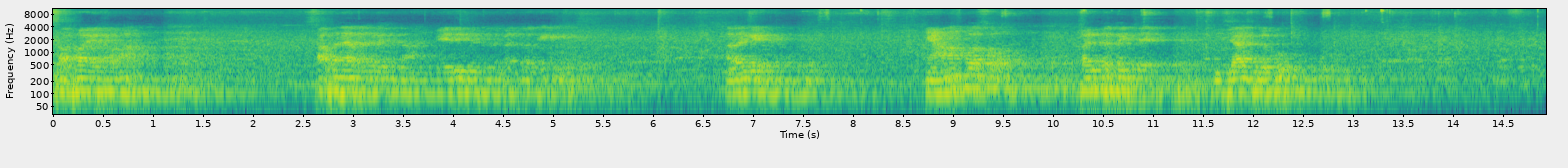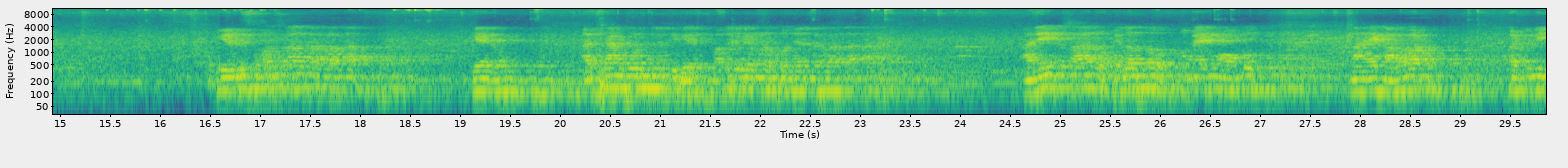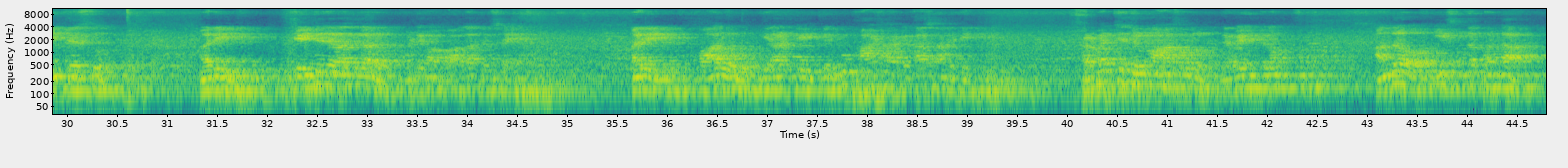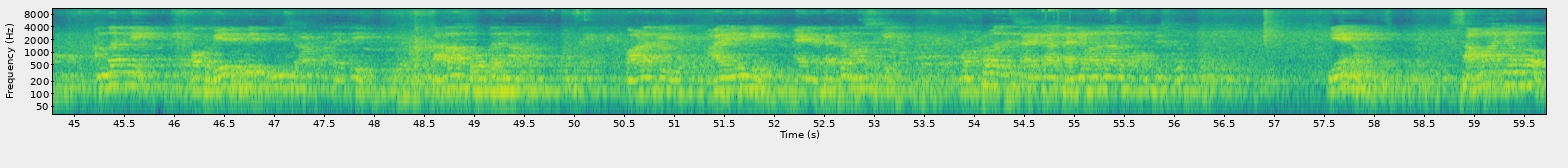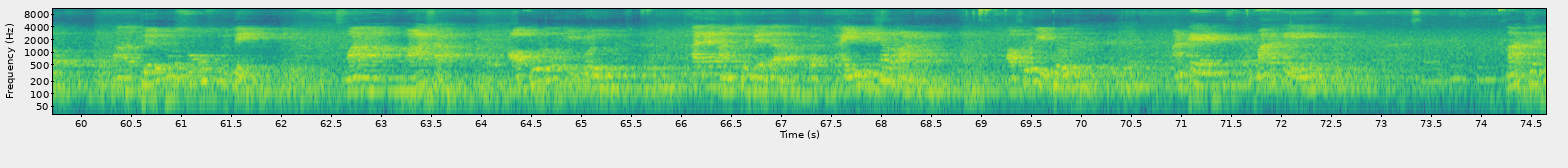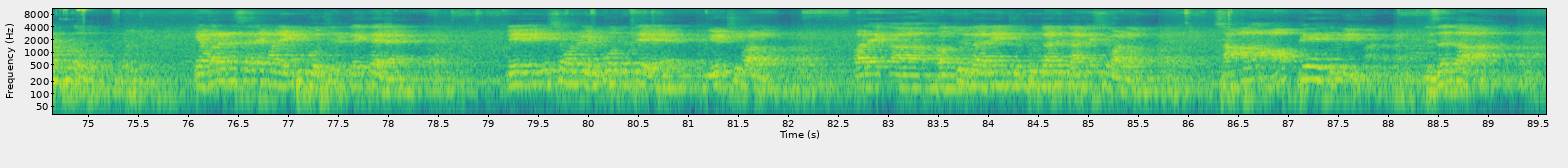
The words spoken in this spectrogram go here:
సభాయ సభను అలంకరించిన వేదిక పెద్దలకి అలాగే జ్ఞానం కోసం పరితపించే విద్యార్థులకు ఏడు సంవత్సరాల తర్వాత నేను అధ్యాపకుడి నుంచి వే- పదవి విరమణ పొందిన తర్వాత అనేక సార్లు పిల్లలతో అమేకం అవుతూ నా యొక్క అలవాటు కంటిన్యూ చేస్తూ మరి చైతన్య రాజు గారు అంటే మాకు బాగా తెలిసాయి మరి వారు ఇలాంటి తెలుగు భాషా వికాసానికి ప్రపంచ తెలుగు మహాసభలు నిర్వహించడం అందులో ఈ సందర్భంగా అందరినీ ఒక వేదిక మీద తీసుకురావడం అనేది చాలా శుభపరిణామం. వాళ్ళకి ఆయనకి ఆయన పెద్ద మనసుకి మొట్టమొదటిసారిగా ధన్యవాదాలు సమర్పిస్తూ నేను సమాజంలో మన తెలుగు సంస్కృతి మన భాష అప్పుడు ఇప్పుడు అనే అంశం మీద ఒక ఐదు నిమిషాలు మాట్లాడాను అప్పుడు ఇప్పుడు. అంటే మనకి నా చిన్నప్పుడు ఎవరైనా సరే మన ఇంటికి వచ్చినట్లయితే మేము ఏం చేసేవాళ్ళు? వెళ్ళిపోతుంటే ఏడ్చేవాళ్ళం. వాళ్ళ యొక్క భక్తులు కానీ చెప్పులు కానీ దాటేసేవాళ్ళం. చాలా ఆప్యాయత ఉంది మాట నిజంగా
